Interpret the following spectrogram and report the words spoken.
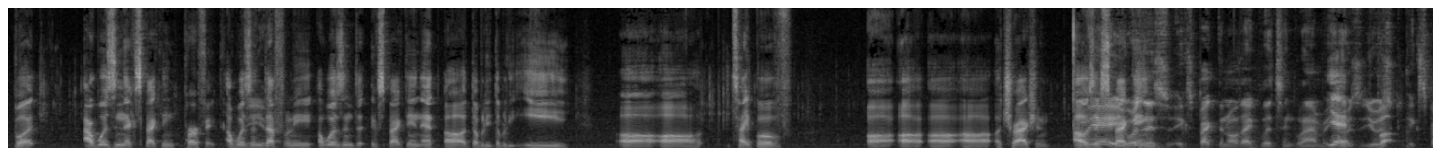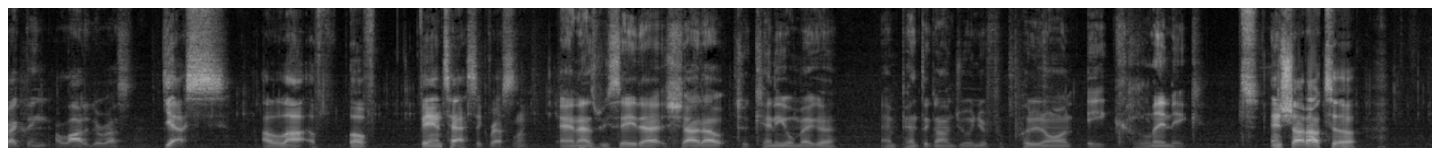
but I wasn't expecting perfect. I wasn't definitely. I wasn't expecting uh, WWE uh, uh, type of uh, uh, uh, uh, attraction. I was oh, yeah, expecting. You wasn't expecting all that glitz and glamour. Yeah, You was, you was but- expecting a lot of good wrestling. yes, a lot of of fantastic wrestling. And as we say that, shout out to Kenny Omega and Pentagon Jr. for putting on a clinic. And shout out to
